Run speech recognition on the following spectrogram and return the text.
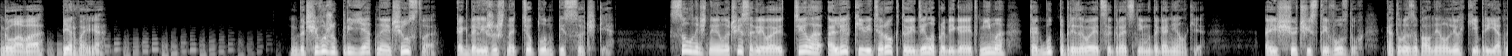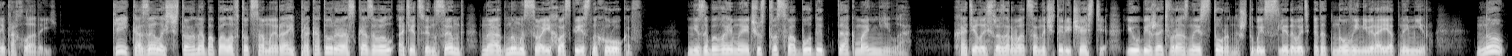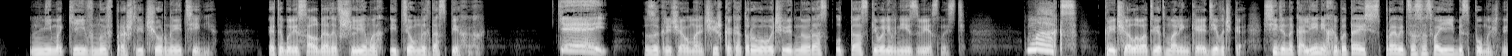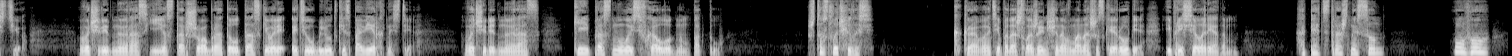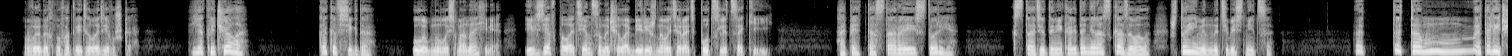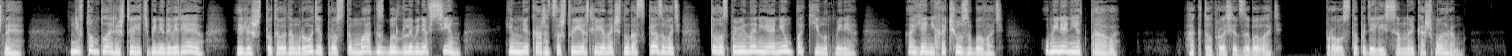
Глава первая. До чего же приятное чувство, когда лежишь на теплом песочке. Солнечные лучи согревают тело, а легкий ветерок то и дело пробегает мимо, как будто призывает сыграть с ним в догонялки. А еще чистый воздух, который заполнял легкие приятной прохладой. Кей казалось, что она попала в тот самый рай, про который рассказывал отец Винсент на одном из своих воскресных уроков. Незабываемое чувство свободы так манило. Хотелось разорваться на четыре части и убежать в разные стороны, чтобы исследовать этот новый невероятный мир. Но мимо Кей вновь прошли черные тени. Это были солдаты в шлемах и темных доспехах. «Кей!» — закричал мальчишка, которого в очередной раз утаскивали в неизвестность. «Макс!» — кричала в ответ маленькая девочка, сидя на коленях и пытаясь справиться со своей беспомощностью. В очередной раз ее старшего брата утаскивали эти ублюдки с поверхности. В очередной раз Кей проснулась в холодном поту. «Что случилось?» К кровати подошла женщина в монашеской робе и присела рядом. «Опять страшный сон?» «Угу», — выдохнув, ответила девушка. «Я кричала?» «Как и всегда», улыбнулась монахиня и, взяв полотенце, начала бережно вытирать пот с лица Кей. «Опять та старая история? Кстати, ты никогда не рассказывала, что именно тебе снится». «Это... это... это личное. Не в том плане, что я тебе не доверяю, или что-то в этом роде, просто Макс был для меня всем, и мне кажется, что если я начну рассказывать, то воспоминания о нем покинут меня. А я не хочу забывать. У меня нет права». «А кто просит забывать?» Просто поделись со мной кошмаром.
